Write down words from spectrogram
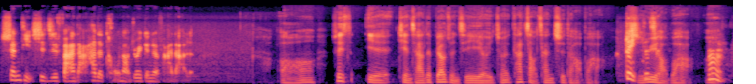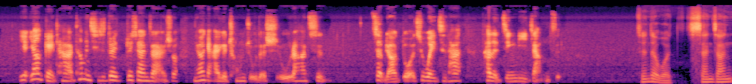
身体四肢发达，他的头脑就会跟着发达了。哦，所以也检查的标准之一也有一种，他早餐吃的好不好？对，食欲好不好？嗯，嗯，也要给他。他们其实对对生产者来说，你要给他一个充足的食物，让他吃。这比较多，去维持他他的精力这样子。真的，我三张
